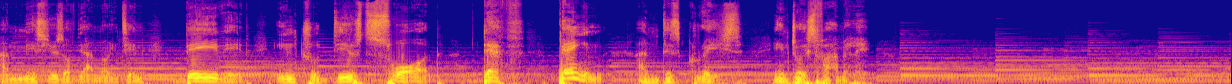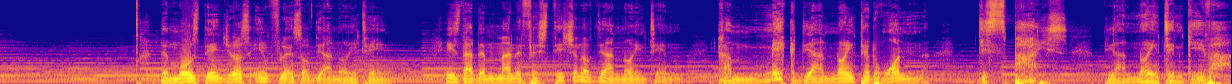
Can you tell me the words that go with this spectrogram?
and misuse of the anointing, David introduced sword, death, pain, and disgrace into his family. The most dangerous influence of the anointing is that the manifestation of the anointing can make the anointed one despise the anointing giver.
